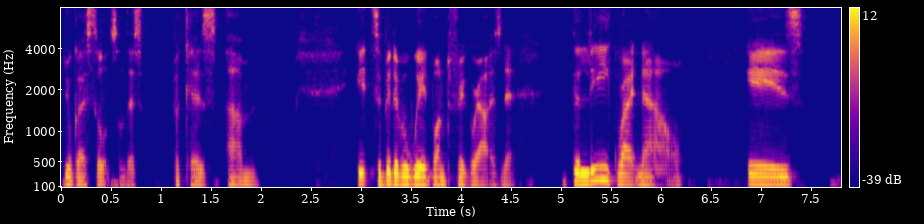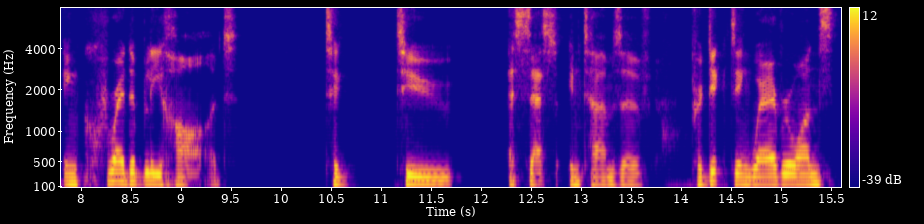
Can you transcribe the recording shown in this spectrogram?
your guys' thoughts on this because um, it's a bit of a weird one to figure out, isn't it? The league right now is incredibly hard to to assess in terms of predicting where everyone's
